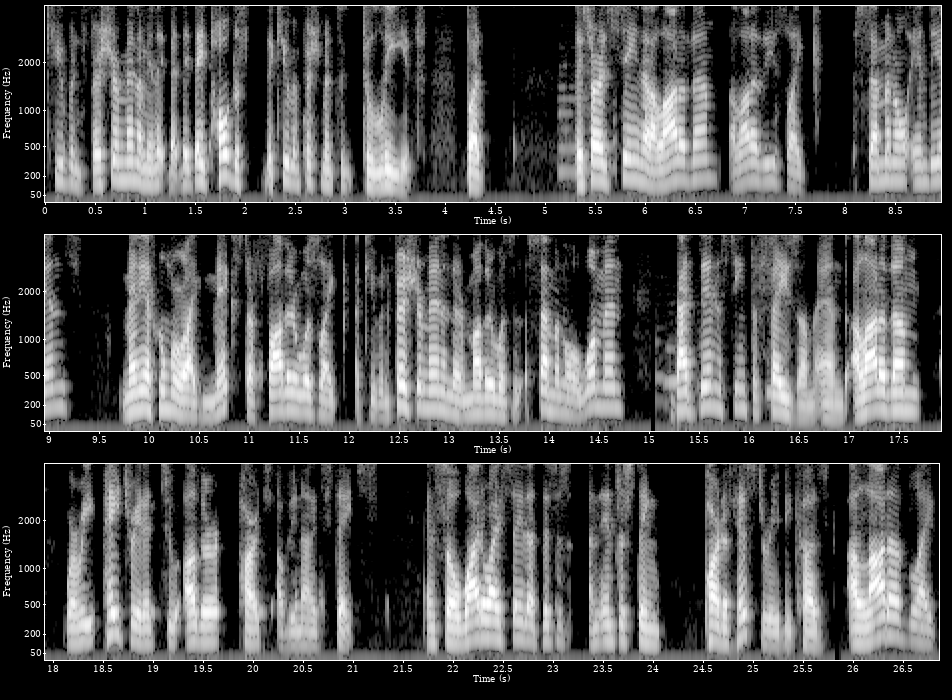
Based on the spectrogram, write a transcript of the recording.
Cuban fishermen. I mean, they, they, they told the, the Cuban fishermen to, to leave, but they started seeing that a lot of them, a lot of these like Seminole Indians, many of whom were like mixed. Their father was like a Cuban fisherman, and their mother was a Seminole woman. That didn't seem to phase them, and a lot of them were repatriated to other parts of the United States. And so, why do I say that this is an interesting part of history? Because a lot of like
